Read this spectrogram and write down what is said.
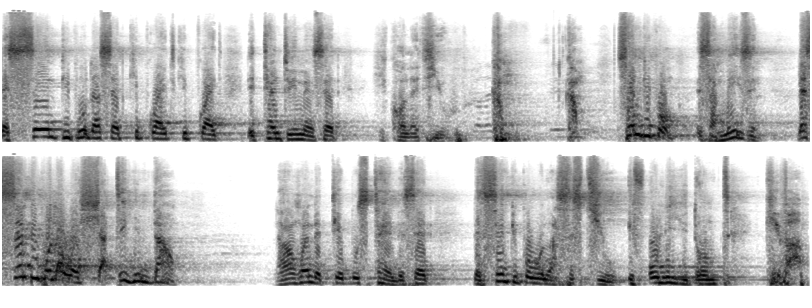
The same people that said, Keep quiet, keep quiet, they turned to him and said, He calleth you. Come, come. Same people. It's amazing. The same people that were shutting him down. Now, when the tables turned, they said, The same people will assist you if only you don't give up.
